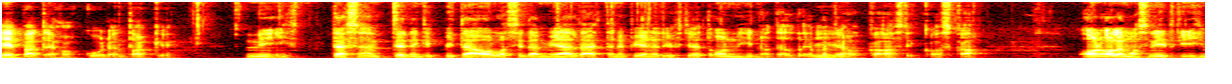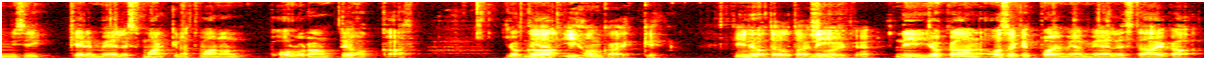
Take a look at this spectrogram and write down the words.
epätehokkuuden takia. Niin, tässähän tietenkin pitää olla sitä mieltä, että ne pienet yhtiöt on hinnoiteltu epätehokkaasti, mm. koska on olemassa niitäkin ihmisiä, keiden mielestä markkinat vaan on ollut rannut tehokkaat. Joka... Niin, että ihan kaikki hinnoiteltaisiin niin, oikein. Niin, joka on osakepoimijan mielestä aika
